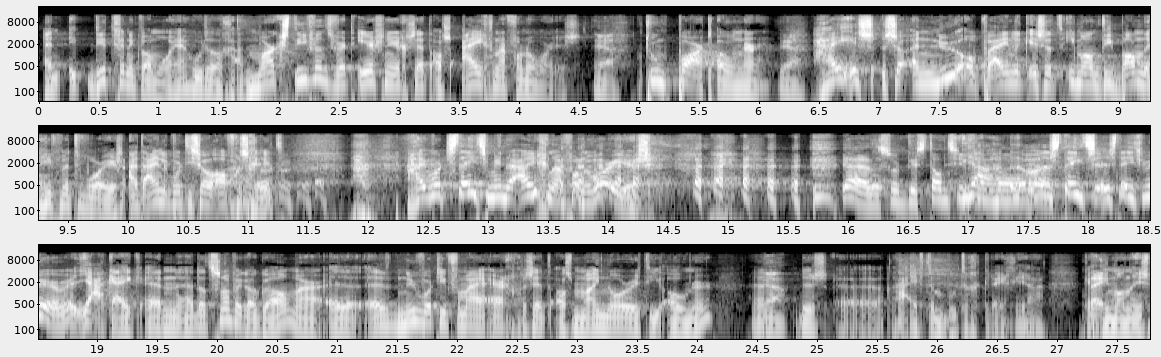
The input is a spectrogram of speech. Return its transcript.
En ik, dit vind ik wel mooi, hè, hoe dat gaat. Mark Stevens werd eerst neergezet als eigenaar van de Warriors. ja, Toen part-owner. ja. Hij is zo... En nu uiteindelijk is het iemand die banden heeft met de Warriors. Uiteindelijk wordt hij zo afgescheept. hij wordt steeds minder eigenaar van de Warriors. Ja, een soort distantie ja, van... eh, eh, steeds, steeds weer. Ja, kijk, en dat snap ik ook wel. Maar nu wordt hij voor mij erg gezet als minority owner. Ja. Dus eh, hij heeft een boete gekregen, ja. Kijk, Nee. die man is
